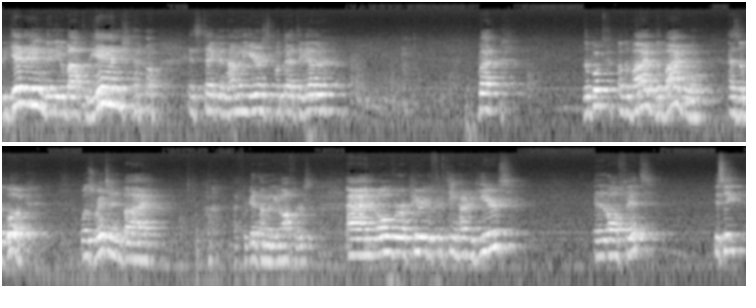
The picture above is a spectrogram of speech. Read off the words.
beginning, then you about to the end. You know, it's taken how many years to put that together? But the book of the Bible, the Bible as a book, was written by I forget how many authors, and over a period of 1500 years, and it all fits. You see,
